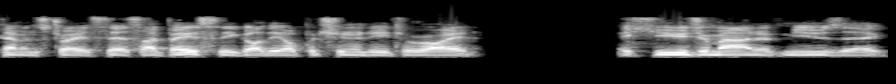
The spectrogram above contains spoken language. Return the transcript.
demonstrates this. I basically got the opportunity to write a huge amount of music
